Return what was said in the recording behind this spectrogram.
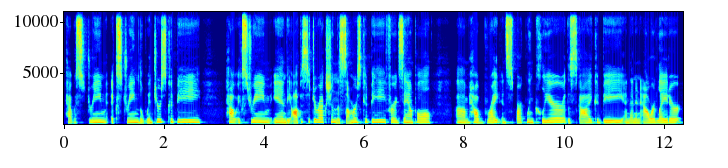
how extreme extreme the winters could be, how extreme in the opposite direction the summers could be, for example, um, how bright and sparkling clear the sky could be, and then an hour later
